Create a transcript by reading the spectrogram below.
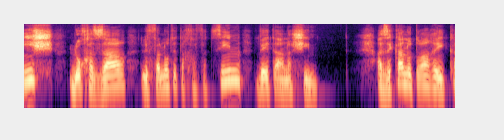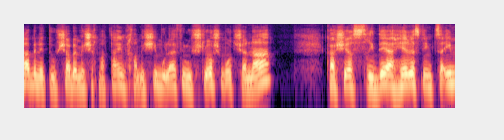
איש לא חזר לפנות את החפצים ואת האנשים. הזקה נותרה ריקה ונטושה במשך 250, אולי אפילו 300 שנה, כאשר שרידי ההרס נמצאים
